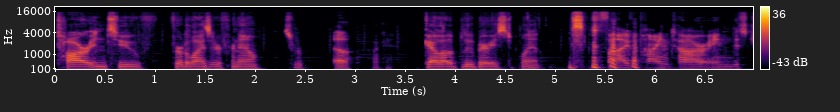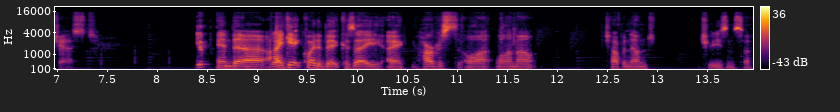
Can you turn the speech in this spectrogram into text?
tar into fertilizer for now. So we're Oh, okay. got a lot of blueberries to plant. Five pine tar in this chest. Yep. And uh, I get quite a bit because I, I harvest a lot while I'm out chopping down trees and stuff.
